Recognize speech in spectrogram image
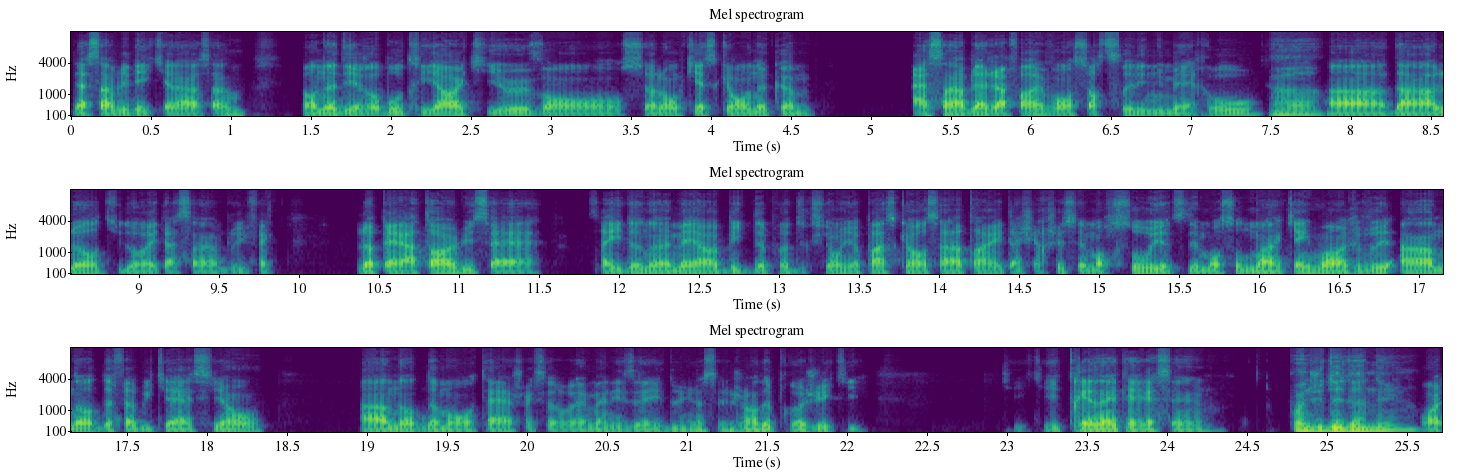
d'assembler lesquels ensemble. on a des robots trieurs qui, eux, vont, selon qu'est-ce qu'on a comme assemblage à faire, ils vont sortir les numéros Ah. dans l'ordre qui doit être assemblé. Fait l'opérateur, lui, ça, ça lui donne un meilleur beat de production. Il n'a pas à se casser la tête, à chercher ses morceaux. Il y a des morceaux de manquants. Ils vont arriver en ordre de fabrication, en ordre de montage? Fait que ça va vraiment les aider. C'est le genre de projet qui, qui, qui est très intéressant. Point de vue des données. Ouais.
